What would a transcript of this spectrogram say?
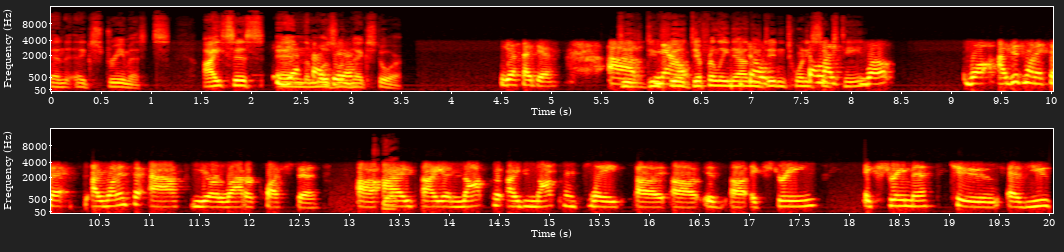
and extremists, ISIS and Yes, the Muslim next door? Yes, I do. Do, Uh, do you now- feel differently now than you did in so, like, 2016? well, well, I just wanted to I wanted to ask your latter question. Uh, Yeah. I I am not I do not conflate uh, uh, is uh, extreme extremists to as you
